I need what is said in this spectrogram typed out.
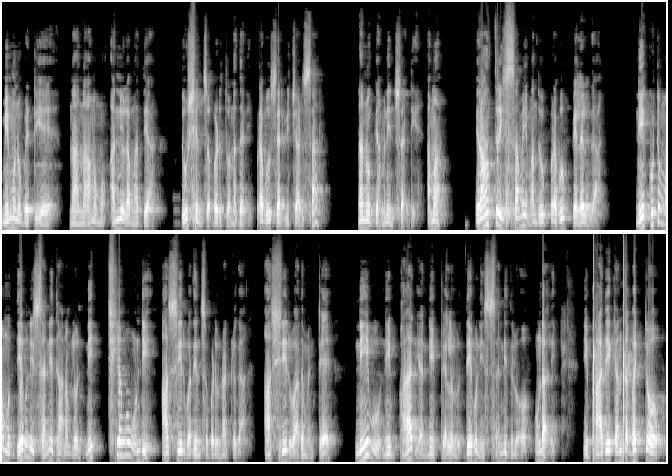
మిమ్మను బట్టియే నా నామము అన్యుల మధ్య దూషించబడుతున్నదని ప్రభు సెలవిచ్చాడు. సార్ నన్ను గమనించండి. అమ్మా ఈ రాత్రి సమయం అందు ప్రభు పిల్లలుగా నీ కుటుంబము దేవుని సన్నిధానంలో నిత్యము ఉండి ఆశీర్వదించబడినట్లుగా ఆశీర్వాదం అంటే నీవు నీ భార్య నీ పిల్లలు దేవుని సన్నిధిలో ఉండాలి. నీ భార్యకి ఎంత భక్తో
